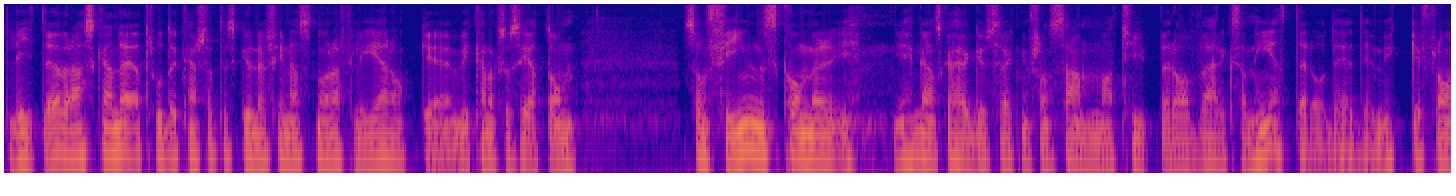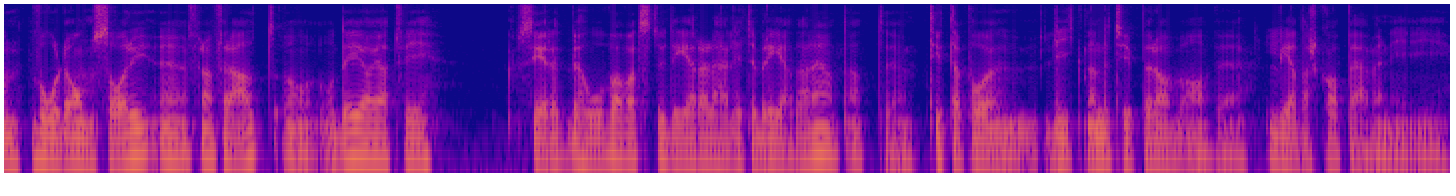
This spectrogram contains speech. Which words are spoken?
lite överraskande. Jag trodde kanske att det skulle finnas några fler och eh, vi kan också se att de som finns kommer i, i ganska hög utsträckning från samma typer av verksamheter. Och det, det är mycket från vård och omsorg eh, framför allt. Och, och, det gör ju att vi ser ett behov av att studera det här lite bredare. Att, att eh, titta på liknande typer av, av eh, ledarskap även i,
